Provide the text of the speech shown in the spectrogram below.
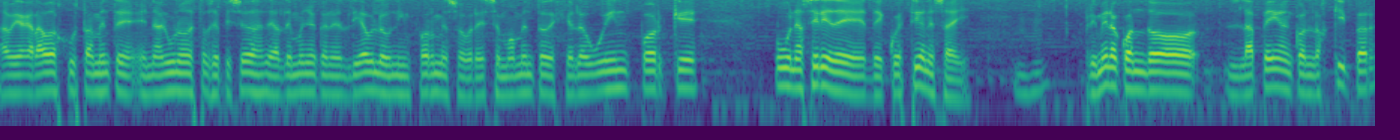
había grabado justamente en alguno de estos episodios de Al Demonio con el Diablo un informe sobre ese momento de Halloween porque hubo una serie de, de cuestiones ahí. Primero cuando la pegan con los Keeper,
